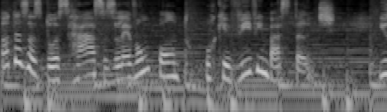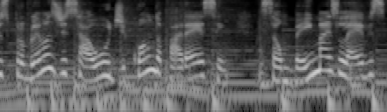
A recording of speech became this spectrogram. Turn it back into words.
Todas as duas raças levam um ponto porque vivem bastante. E os problemas de saúde, quando aparecem, são bem mais leves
